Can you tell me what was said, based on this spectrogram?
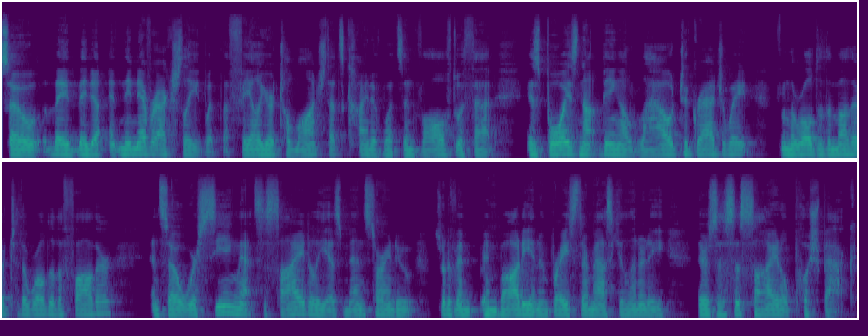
So they they they never actually, but the failure to launch. That's kind of what's involved with that. Is boys not being allowed to graduate from the world of the mother to the world of the father. And so we're seeing that societally as men starting to sort of embody and embrace their masculinity. There's a societal pushback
